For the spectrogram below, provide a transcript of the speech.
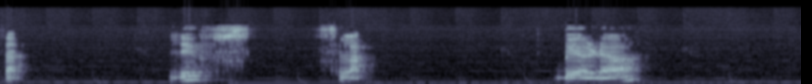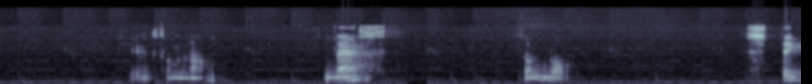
Sat. Leaves. Slug. Builder. ជាងសំណង់ Nest. សំបុក Stick.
